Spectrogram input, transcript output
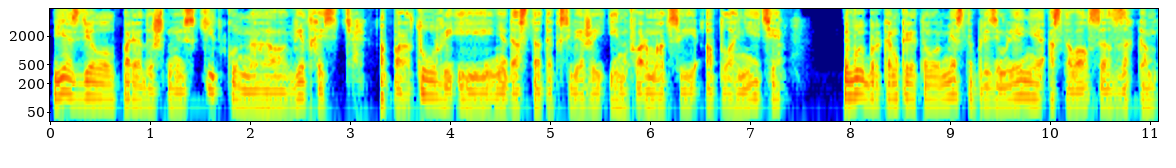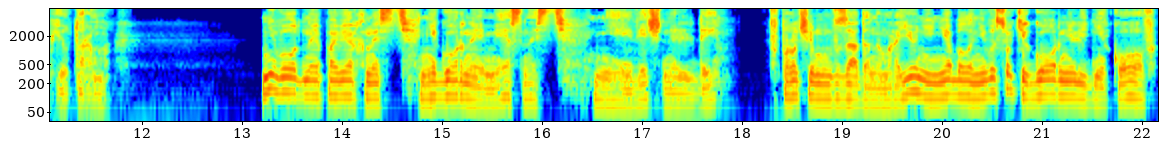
я сделал порядочную скидку на ветхость аппаратуры и недостаток свежей информации о планете. Выбор конкретного места приземления оставался за компьютером — ни водная поверхность, ни горная местность, ни вечные льды. Впрочем, в заданном районе не было ни высоких гор, ни ледников,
